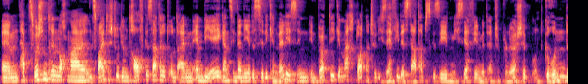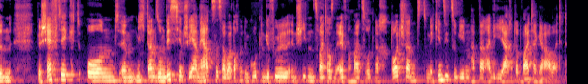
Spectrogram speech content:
Ähm, habe zwischendrin noch mal ein zweites Studium draufgesattelt und einen MBA ganz in der Nähe des Silicon Valleys in, in Berkeley gemacht. Dort natürlich sehr viele Startups gesehen, mich sehr viel mit Entrepreneurship und Gründen beschäftigt und ähm, mich dann so ein bisschen schweren Herzens, aber doch mit einem guten Gefühl entschieden, 2011 nochmal zurück nach Deutschland zu McKinsey zu gehen und habe dann einige Jahre dort weitergearbeitet.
